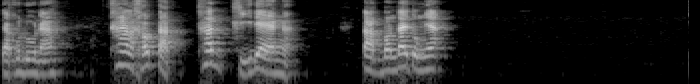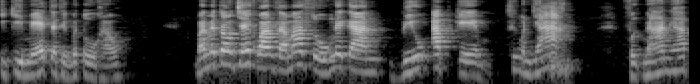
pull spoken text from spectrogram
แต่คุณดูนะ ถ้าเขาตัดถ้าสีแดงอะ ตัดบอลได้ตรงเนี้ย อีกกี่เมตรจะถึงประตูเขามันไม่ต้องใช้ความสามารถสูงในการ build up เกม ซึ่งมันยาก ฝึกนานครับ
